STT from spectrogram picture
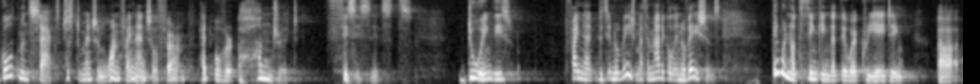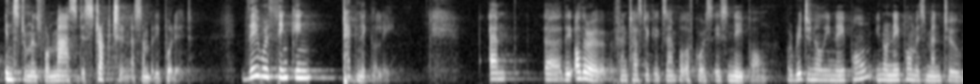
Goldman Sachs, just to mention one financial firm, had over 100 physicists doing these these innovation, mathematical innovations, they were not thinking that they were creating uh, instruments for mass destruction, as somebody put it. They were thinking technically. And uh, the other fantastic example, of course, is napalm. Originally, napalm, you know, napalm is meant to,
